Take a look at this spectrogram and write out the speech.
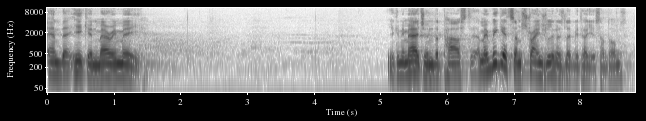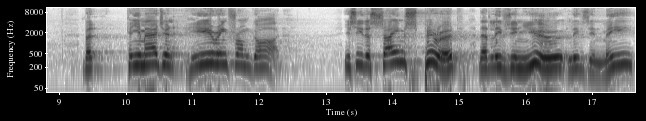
and that he can marry me? You can imagine the past. I mean, we get some strange letters, let me tell you, sometimes. But can you imagine hearing from God? You see, the same spirit that lives in you lives in me,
